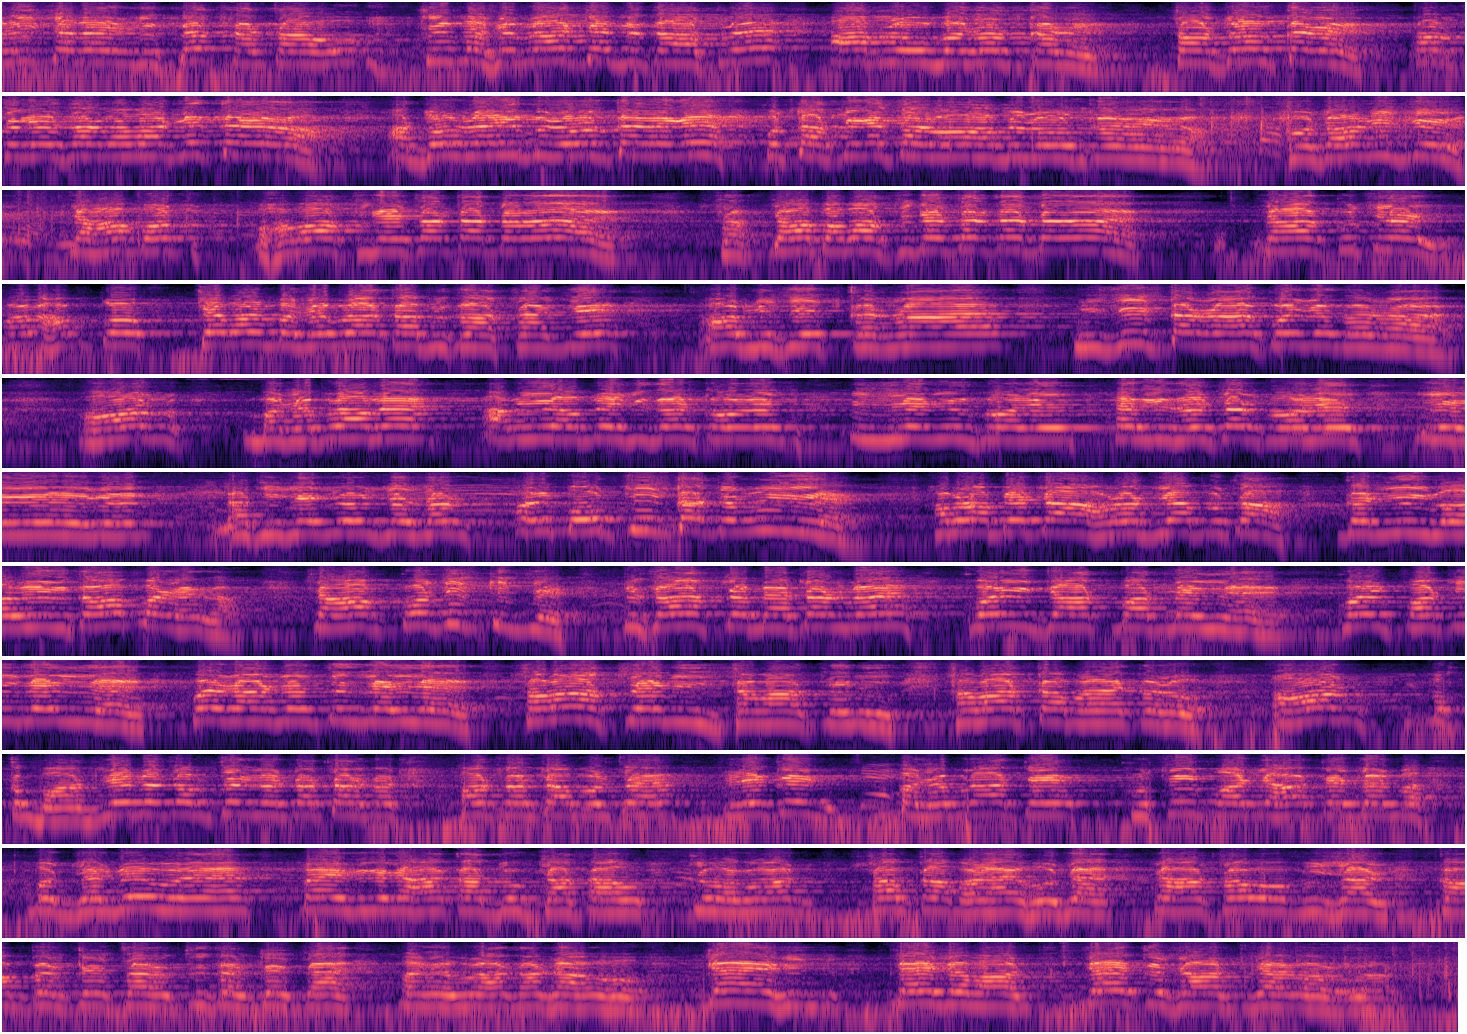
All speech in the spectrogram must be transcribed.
वहीं से रिक्वेस्ट करता हूँ कि मशवरा के विकास में आप लोग मदद करें, सहयोग करें। तब सिंहेश्वर बाबा नहीं करेगा। और जो नहीं विरोध करेंगे उसका सिंहेश्वर बाबा विरोध करेगा। तो जान लीजिए, यहाँ बहुत हवा सिंहेश्वर का जगह है। जहाँ बाबा सिंहेश्वर का जगह है। यहाँ कुछ नहीं हम तो केवल मधेपुरा का विकास चाहिए। और नीतीश कर रहा है। नीतीश कर रहा है, कोई नहीं कर रहा है। और मधेपुरा में अभी Ambedkar college, engineering college, agriculture college, ये रेडियो स्टेशन अभी बहुत चीज़ का ज़रूरी है। हमारा बेटा, हमारा दिया पुता गरीब अमीर कहाँ पढ़ेगा। क्या आप कोशिश कीजिए, विकास के मैटर में कोई जात पात नहीं है, कोई पार्टी नहीं है, कोई राजनीतिक नहीं है। समाज सेवी समाज सेवी, समाज का भलाई करो। और भागने में तो हमसे घटा और चर्चा बोलते हैं लेकिन मधेपुरा के खुशी पर यहाँ के जन्म जन्मे हुए हैं। मैं यहाँ का दुख चाहता हूँ कि भगवान सबका भलाई हो जाए यहाँ सब ऑफिसर काम करके, तरक्की करके जाए मधेपुरा का नाम हो। जय हिंद, जय जवान, जय किसान, जय भगवान।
